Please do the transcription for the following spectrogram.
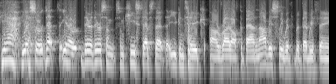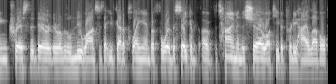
yeah yeah so that you know there there are some some key steps that, that you can take uh, right off the bat and obviously with with everything chris that there there are little nuances that you've got to play in but for the sake of, of the time in the show i'll keep it pretty high level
